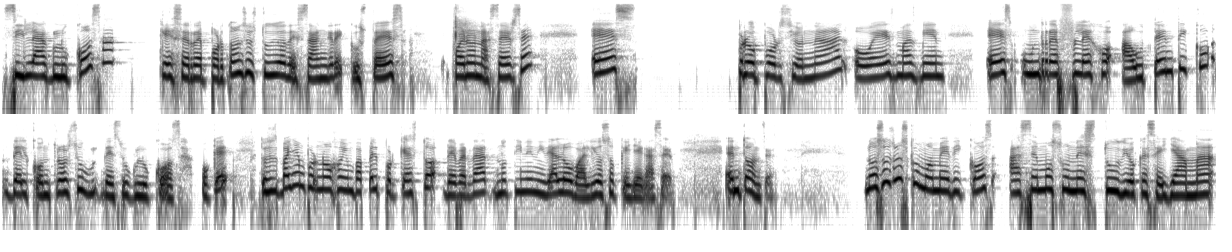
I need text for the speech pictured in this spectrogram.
si la glucosa que se reportó en su estudio de sangre que ustedes fueron a hacerse es proporcional o es más bien es un reflejo auténtico del control de su glucosa, ¿ok? Entonces vayan por un ojo y un papel porque esto de verdad no tienen idea lo valioso que llega a ser. Entonces, nosotros como médicos hacemos un estudio que se llama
